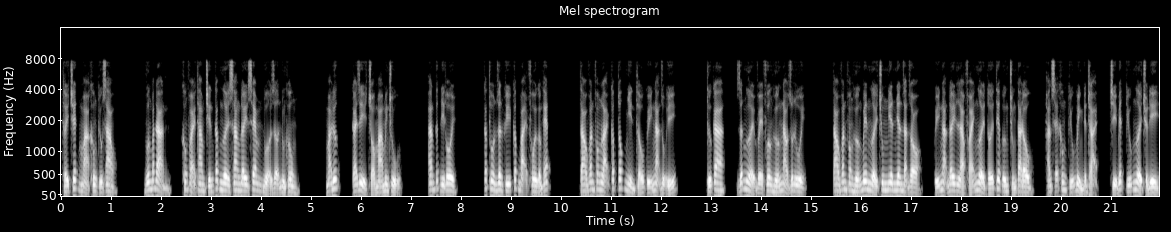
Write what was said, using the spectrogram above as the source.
Thấy chết mà không cứu sao? Vương bắt đản, không phải tham chiến các ngươi sang đây xem đùa giỡn đúng không? Mã đức, cái gì chó má minh chủ? An cất đi thôi các thôn dân khí cấp bại phôi gầm thét. Tào văn phong lại cấp tốc nhìn thấu quý ngạn dụ ý. Thứ ca, dẫn người về phương hướng nào rút lui? Tào văn phong hướng bên người trung niên nhân dặn dò, quý ngạn đây là phái người tới tiếp ứng chúng ta đâu, hắn sẽ không cứu bình điện trại, chỉ biết cứu người chuyển đi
